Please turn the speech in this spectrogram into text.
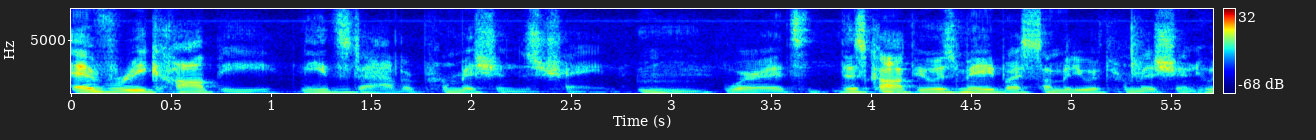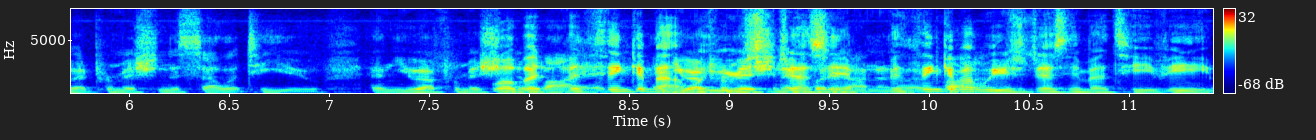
every copy needs to have a permissions chain Mhm. where it's this copy was made by somebody with permission who had permission to sell it to you and you have permission Well, to but buy but it, think about what you're permission to put it suggesting. But think about what you're suggesting about TV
